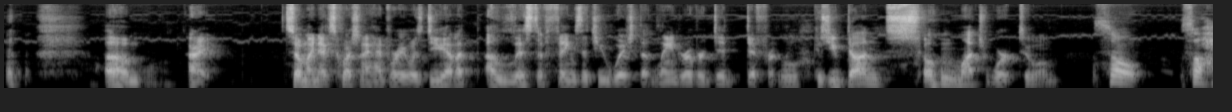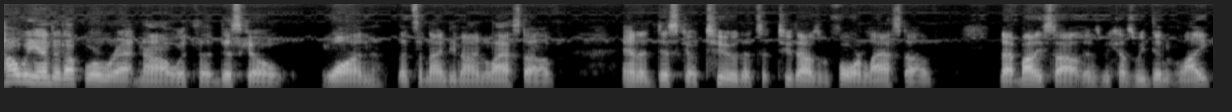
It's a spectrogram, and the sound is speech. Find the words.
but- um. All right. So my next question I had for you was: Do you have a, a list of things that you wish that Land Rover did differently? Because you've done so much work to them. So, so how we ended up where we're at now with the Disco One, that's a '99 last of, and a Disco Two, that's a 2004 last of. That body style is because we didn't like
